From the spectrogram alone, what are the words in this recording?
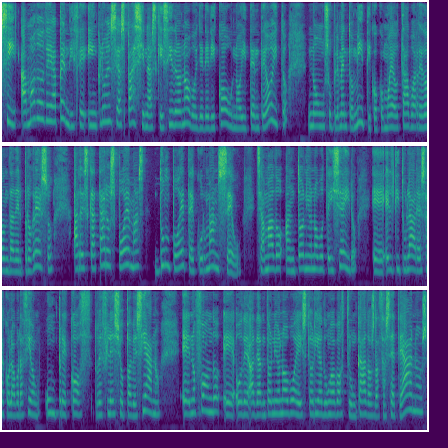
Sí, a modo de apéndice inclúense as páxinas que Isidro Novo lle dedicou no 88, non un suplemento mítico como é o Táboa Redonda del Progreso, a rescatar os poemas dun poeta e curmán seu chamado Antonio Novo Teixeiro eh, el titular esa colaboración un precoz reflexo pavesiano eh, no fondo eh, o de, a de Antonio Novo é a historia dunha voz truncada aos 17 anos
